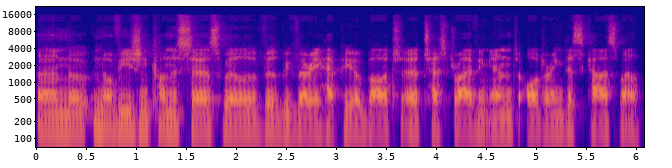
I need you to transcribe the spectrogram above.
uh, no Norwegian connoisseurs will will be very happy about uh, test driving and ordering this car as well.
